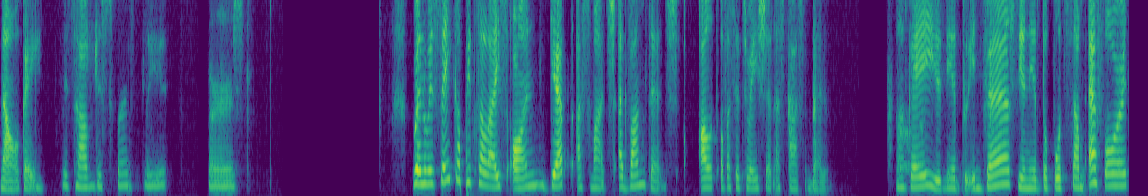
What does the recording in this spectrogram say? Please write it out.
Now, okay, let's have this first, please. First. When we say capitalize on, get as much advantage out of a situation as possible. Okay, you need to invest, you need to put some effort,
